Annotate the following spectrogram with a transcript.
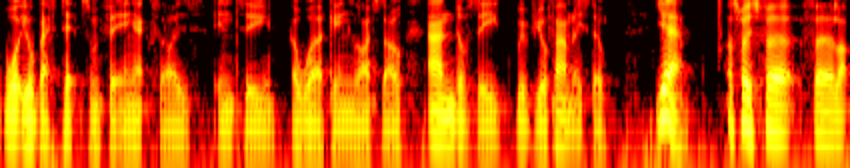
What are your best tips on fitting exercise into a working lifestyle, and obviously with your family still? Yeah, I suppose for for like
